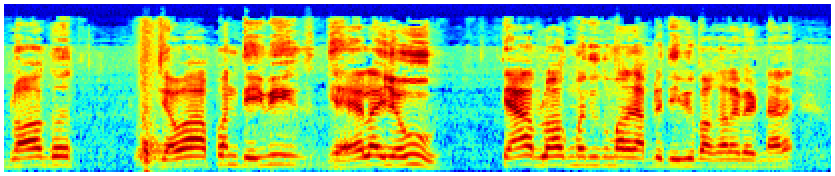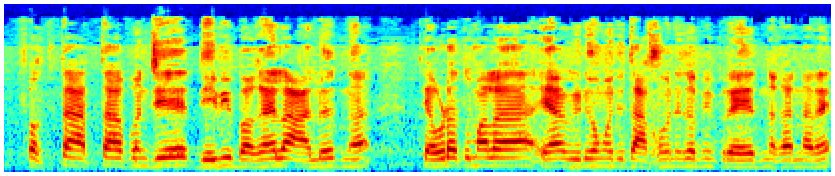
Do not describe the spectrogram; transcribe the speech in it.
ब्लॉग जेव्हा आपण देवी घ्यायला येऊ त्या ब्लॉगमध्ये तुम्हाला आपली देवी बघायला भेटणार आहे. फक्त आता आपण जे देवी बघायला आलोत ना तेवढा तुम्हाला या व्हिडिओमध्ये दाखवण्याचा मी प्रयत्न करणार आहे.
